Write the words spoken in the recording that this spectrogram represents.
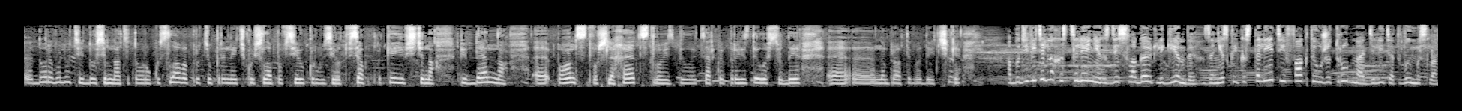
Е, До революції, до 17-го року, слава про цю криничку йшла по всій окрузі. От вся Київщина південна, е, панство, шляхетство із Білої церкви приїздило сюди е, е, набрати водички. Об удивительных исцелениях здесь слагают легенды. За несколько столетий факты уже трудно отделить от вымысла.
